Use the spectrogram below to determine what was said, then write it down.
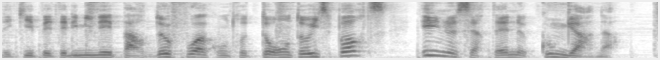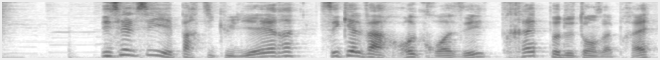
L'équipe est éliminée par deux fois contre Toronto Esports et une certaine Kungarna. Si celle-ci est particulière, c'est qu'elle va recroiser, très peu de temps après,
